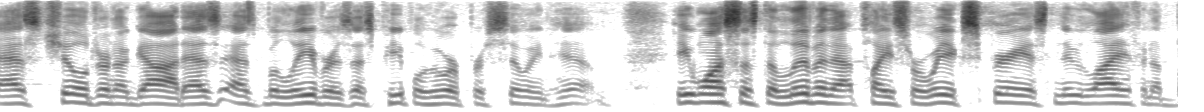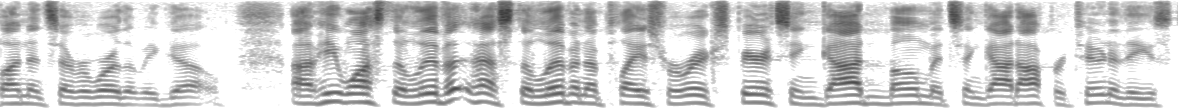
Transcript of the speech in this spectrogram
as children of God, as, as believers, as people who are pursuing Him. He wants us to live in that place where we experience new life and abundance everywhere that we go. Uh, he wants to live, us to live in a place where we're experiencing God moments and God opportunities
